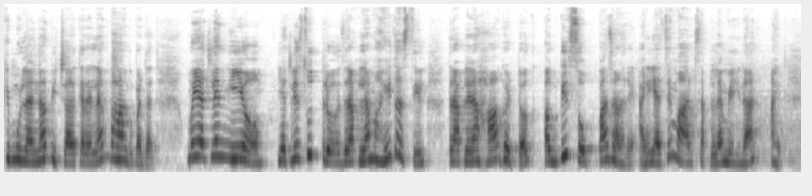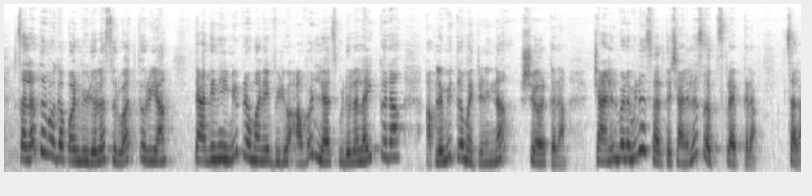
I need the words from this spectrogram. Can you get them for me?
की मुलांना विचार करायला भाग पडतात. मग यातले नियम यातले सूत्र जर आपल्याला माहीत असतील तर आपल्याला हा घटक अगदी सोपा जाणार आहे आणि याचे मार्क्स आपल्याला मिळणार आहेत. चला तर मग आपण व्हिडिओला सुरुवात करूया. त्याआधी नेहमीप्रमाणे व्हिडिओ आवडल्यास व्हिडिओला लाईक करा. आपल्या मित्रमैत्रिणींना शेअर करा. चॅनलवर नवीन असाल तर चॅनलला सबस्क्राईब करा. चला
